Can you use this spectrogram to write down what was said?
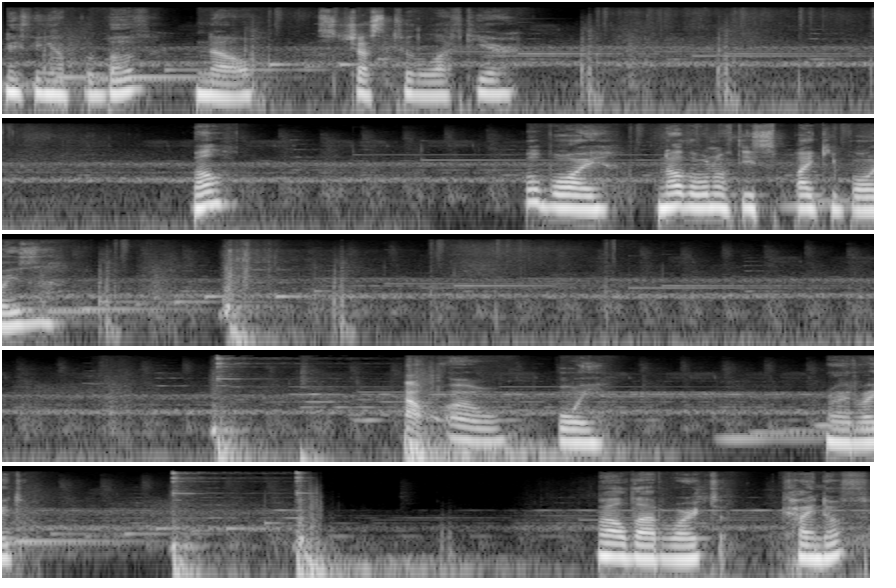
anything up above? No, it's just to the left here. Well. Oh boy, another one of these spiky boys. Oh boy. Right, right. Well, that worked, kind of.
